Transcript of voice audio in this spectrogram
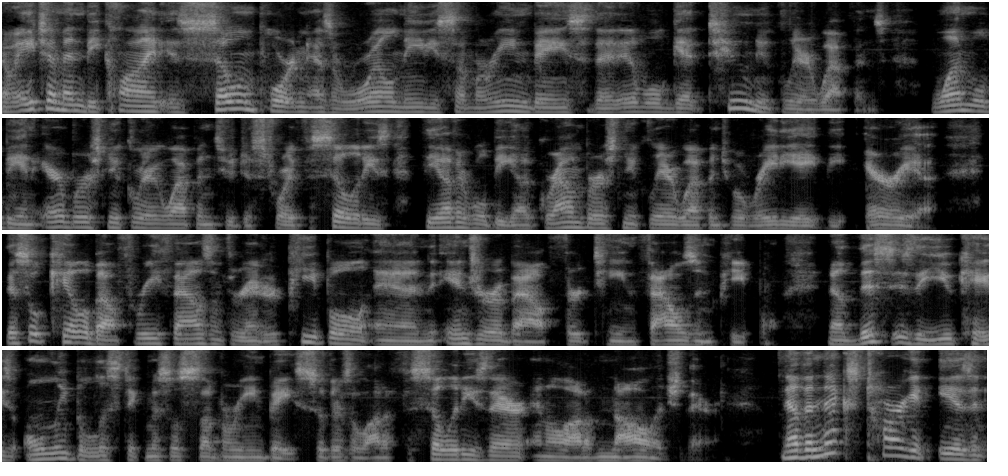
Now, HMNB Clyde is so important as a Royal Navy submarine base that it will get two nuclear weapons. One will be an airburst nuclear weapon to destroy facilities, the other will be a groundburst nuclear weapon to irradiate the area. This will kill about 3,300 people and injure about 13,000 people. Now, this is the UK's only ballistic missile submarine base, so there's a lot of facilities there and a lot of knowledge there. Now, the next target is an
